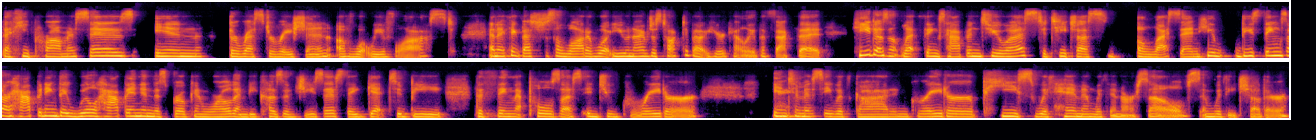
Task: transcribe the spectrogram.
that he promises in the restoration of what we've lost. And I think that's just a lot of what you and I have just talked about here, Kelli. The fact that he doesn't let things happen to us to teach us a lesson. He these things are happening, they will happen in this broken world. And because of Jesus, they get to be the thing that pulls us into greater intimacy with God and greater peace with Him and within ourselves and with each other.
